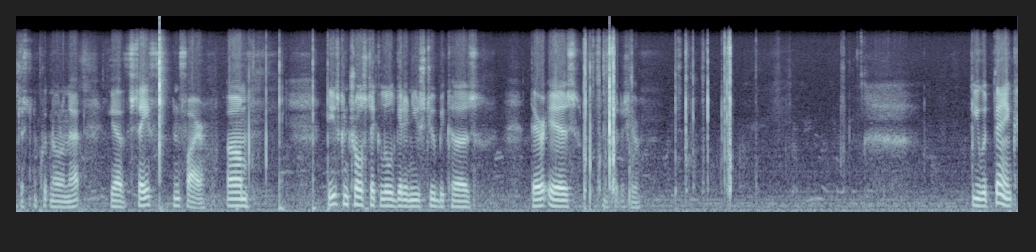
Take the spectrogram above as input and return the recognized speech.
just a quick note on that. You have safe and fire. Um, these controls take a little getting used to because there is, let me set this here, you would think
